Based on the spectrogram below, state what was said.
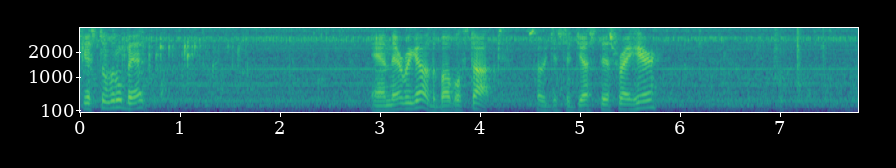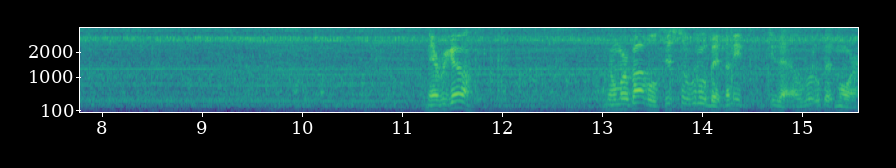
just a little bit, and there we go, the bubble stopped. So just adjust this right here. There we go. No more bubbles, just a little bit. Let me do that a little bit more.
